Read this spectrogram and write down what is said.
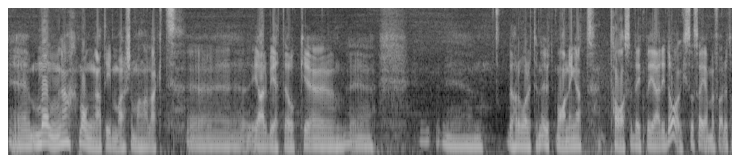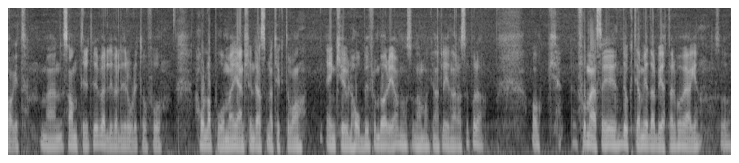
eh, många, många timmar som man har lagt eh, i arbete och eh, eh, eh, det har varit en utmaning att ta sig dit vi är idag så att säga med företaget. Men samtidigt är det väldigt, väldigt roligt att få hålla på med egentligen det som jag tyckte var en kul hobby från början och så har man kunnat livnära sig på det. Och få med sig duktiga medarbetare på vägen. Så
